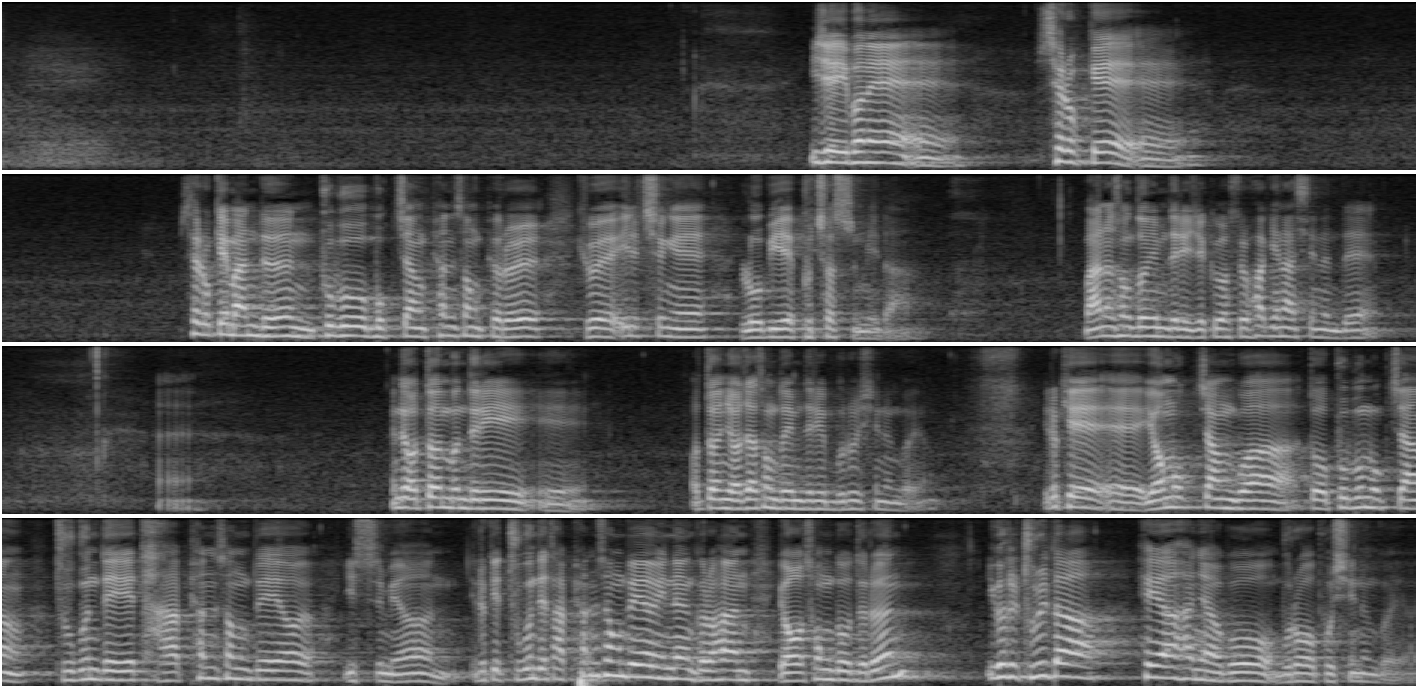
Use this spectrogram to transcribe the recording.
이제 이번에 새롭게 새롭게 만든 부부 목장 편성표를 교회 1층에 로비에 붙였습니다. 많은 성도님들이 이제 그것을 확인하시는데 근데 어떤 분들이 어떤 여자 성도님들이 물으시는 거예요. 이렇게 여목장과 또 부부목장 두 군데에 다 편성되어 있으면 이렇게 두 군데 다 편성되어 있는 그러한 여성도들은 이것을 둘 다 해야 하냐고 물어보시는 거예요.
